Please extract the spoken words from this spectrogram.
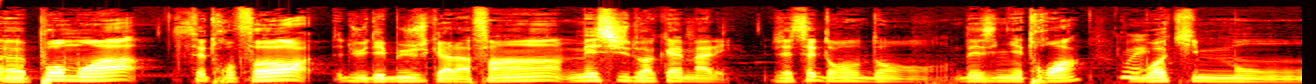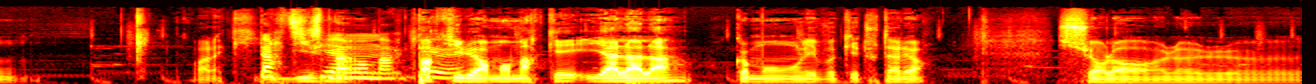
Euh, pour moi, c'est trop fort du début jusqu'à la fin. Mais si je dois quand même aller, j'essaie d'en, d'en désigner trois. Ouais. Moi qui m'ont, voilà, qui disent ma- Particulièrement marqué, particulièrement marqué. Il y a Lala, comme on l'évoquait tout à l'heure, sur leur, le- le-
